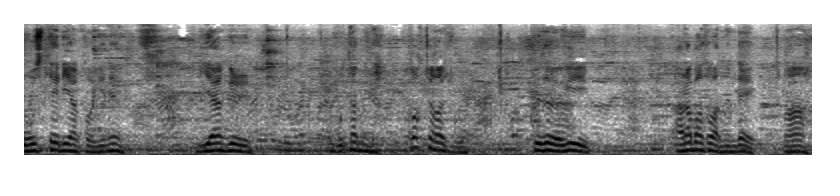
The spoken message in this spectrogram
오스테리아 거기는 예약을 못 합니다. 꽉 차가지고. 그래서 여기 알아봐서 왔는데 아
